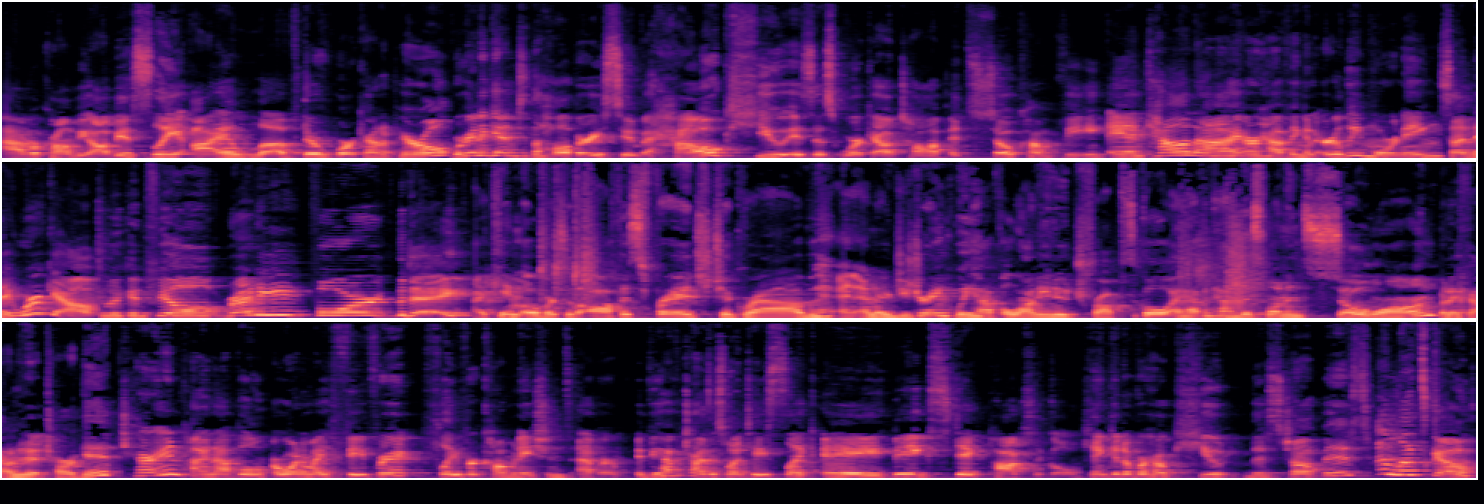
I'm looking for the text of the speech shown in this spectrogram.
Abercrombie, obviously. I love their workout apparel. We're gonna get into the haul very soon, but how cute is this workout top? It's so comfy. And Cal and I are having an early morning Sunday workout so we can feel ready for the day. I came over to the office fridge to grab an energy drink. We have Alani Nu Tropsicle. I haven't had this one in so long, but I found it at Target. Cherry and pineapple are one of my favorite flavor combinations ever. If you haven't tried this one, it tastes like a big stick popsicle. Can't get over how cute this top is. And let's go.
